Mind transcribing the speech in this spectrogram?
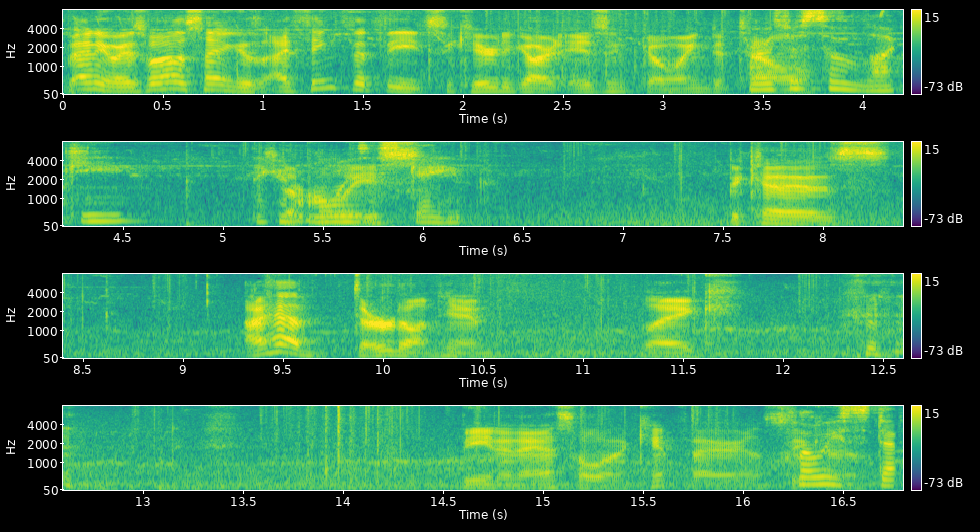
But anyways, what I was saying is, I think that the security guard isn't going to tell Birds are so lucky. They can The always escape. because I have dirt on him, like being an asshole in a campfire. That's Chloe kind of- step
